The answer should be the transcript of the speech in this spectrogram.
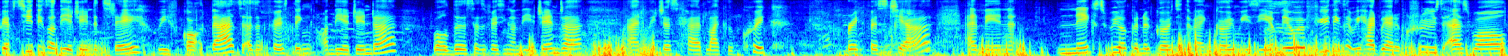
we have two things on the agenda today. We've got that as a first thing on the agenda well this as a first thing on the agenda. And we just had like a quick breakfast here. And then next we are going to go to the Van Gogh Museum. There were a few things that we had. We had a cruise as well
